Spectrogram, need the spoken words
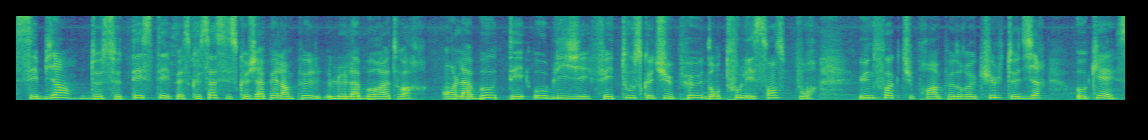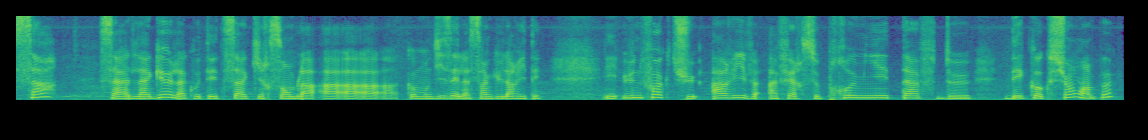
C'est bien de se tester, parce que ça, c'est ce que j'appelle un peu le laboratoire. En labo, t'es obligé, fais tout ce que tu peux dans tous les sens pour, une fois que tu prends un peu de recul, te dire, ok, ça, ça a de la gueule à côté de ça qui ressemble à, à- à- à- à- comme on disait, la singularité. Et une fois que tu arrives à faire ce premier taf de décoction un peu,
